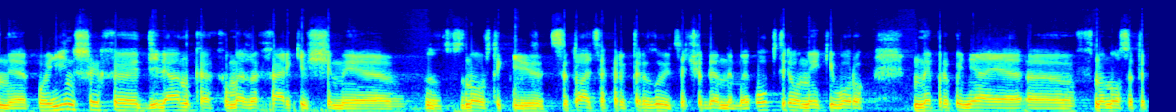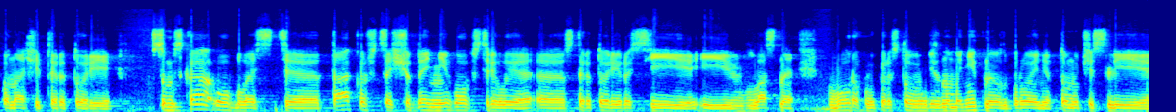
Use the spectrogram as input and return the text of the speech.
Е, По інших е, ділянках в межах Харківщини е, знову ж таки ситуація характеризується щоденними обстрілами, які ворог не припиняє наносити по нашій території. Сумська область також це щоденні обстріли з території Росії, і власне ворог використовує різноманітне озброєння, в тому числі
